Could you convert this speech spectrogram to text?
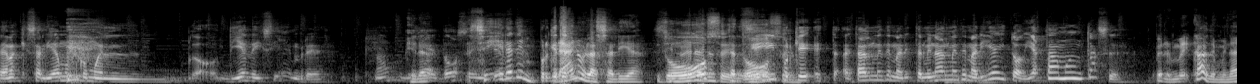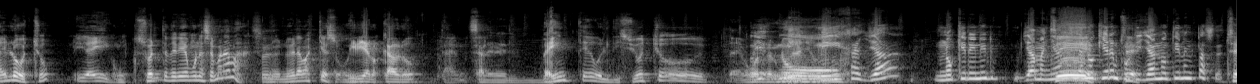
Además que salíamos como el oh, 10 de diciembre. ¿no? 10, Era, 12 de sí, diciembre. era temprano te- la salida. Sí, no era tan 12, tarde. 12. Sí, porque está- estaba el mes de María, terminaba el mes de María y todavía estábamos en clase. Pero claro, terminaba el 8 y de ahí con suerte teníamos una semana más. Sí. No, no era más que eso. Hoy día los cabros eh, salen el 20 o el 18. eh, Oye, mi hija ya no quieren ir, ya mañana Sí, ya no quieren porque sí. ya no tienen clase. Sí,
